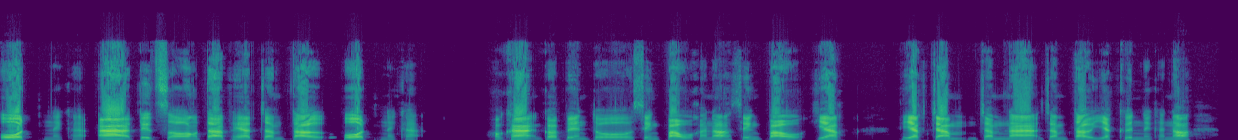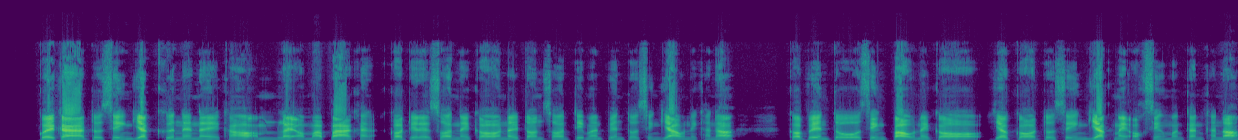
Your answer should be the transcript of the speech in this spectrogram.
โอดนะครับอ้าตืดสองตาแพทย์จำเตอโอดนะครับ ฮอกคะก็เป็นตัวเสียงเป่าค่ะเนาะเสียงเป่ายักยักจำจำนาจำเตายักขึ้นในะคะเนาะก้อยกาตัวเสียงยักขึ้นในไหนเขาอำไลออกมาป้าค่ะก็เดี๋ยวสอนในกอในตอนสอนที่มันเป็นตัวเสียงยาวในค่ะเนาะก็เป็นตัวเสียงเป่าในกอยักกอตัวเสียงยักในออกเสียงเหมือนกันค่ะเนาะ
